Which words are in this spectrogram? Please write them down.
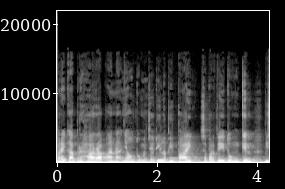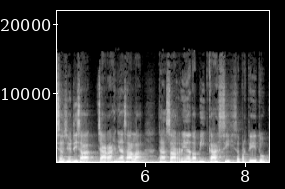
mereka berharap anaknya untuk menjadi lebih baik. Seperti itu mungkin bisa jadi caranya salah, dasarnya tapi kasih seperti itu.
